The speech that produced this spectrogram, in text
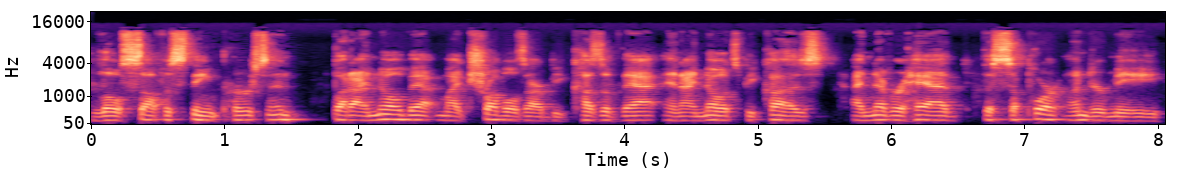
low self esteem person but I know that my troubles are because of that. And I know it's because I never had the support under me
